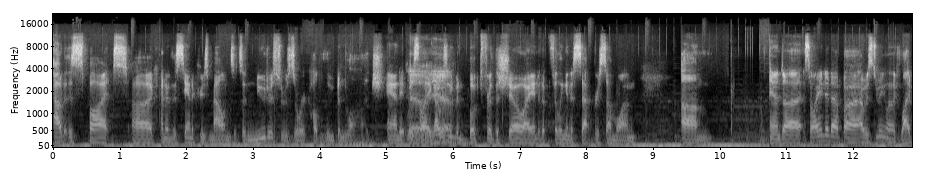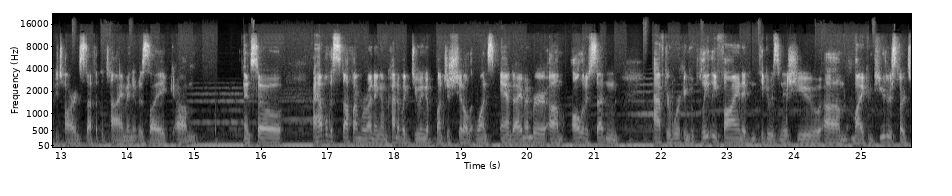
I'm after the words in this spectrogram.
out at this spot, uh, kind of the Santa Cruz Mountains. It's a nudist resort called Lupin Lodge, and it was Hell like I wasn't even booked for the show. I ended up filling in a set for someone. Um, and uh, so I ended up, uh, I was doing like live guitar and stuff at the time, and it was like, um, and so I have all this stuff I'm running. I'm kind of like doing a bunch of shit all at once. And I remember um, all of a sudden, after working completely fine, I didn't think it was an issue. Um, my computer starts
